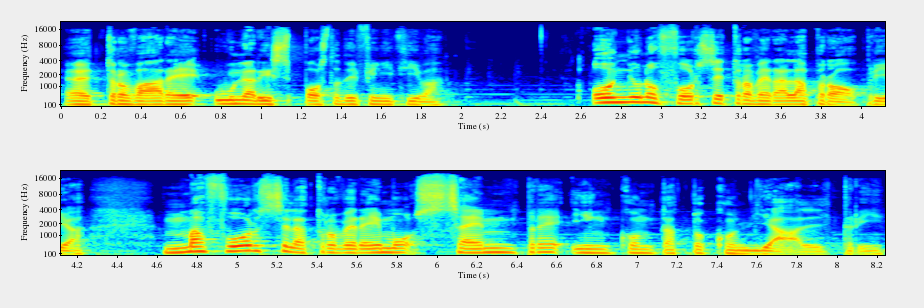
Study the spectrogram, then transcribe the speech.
eh, trovare una risposta definitiva. Ognuno forse troverà la propria, ma forse la troveremo sempre in contatto con gli altri,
